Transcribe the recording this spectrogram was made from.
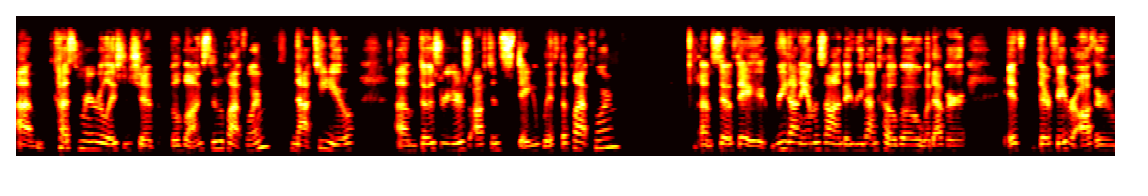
um, customer relationship belongs to the platform, not to you. Um, those readers often stay with the platform. Um, so if they read on Amazon, they read on Kobo, whatever, if their favorite author,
